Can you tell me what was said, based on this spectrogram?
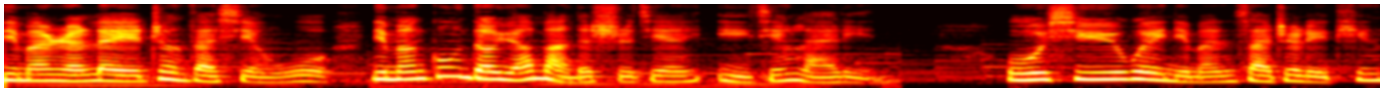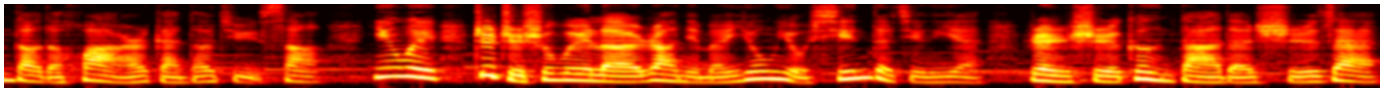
你们人类正在醒悟，你们功德圆满的时间已经来临，无需为你们在这里听到的话而感到沮丧，因为这只是为了让你们拥有新的经验，认识更大的、实在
